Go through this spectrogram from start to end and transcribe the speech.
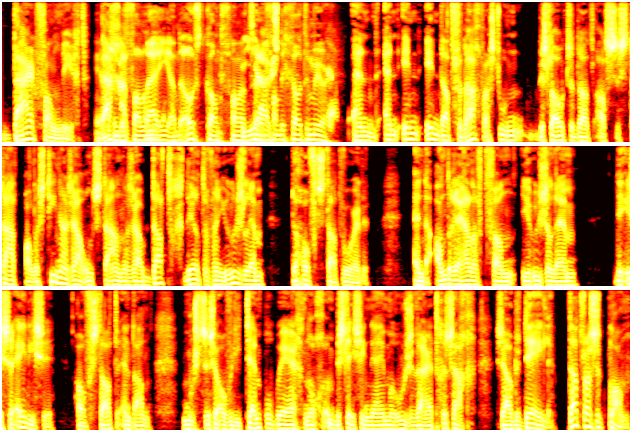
daarvan ligt. Ja, Daar gaat de vallei aan de oostkant van, het, uh, van die grote muur. En, en in, in dat verdrag was toen besloten dat als de staat Palestina zou ontstaan, dan zou dat gedeelte van Jeruzalem de hoofdstad worden. En de andere helft van Jeruzalem de Israëlische hoofdstad. En dan moesten ze over die Tempelberg nog een beslissing nemen hoe ze daar het gezag zouden delen. Dat was het plan.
